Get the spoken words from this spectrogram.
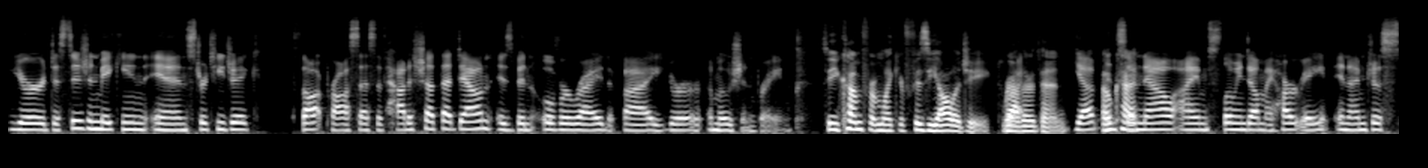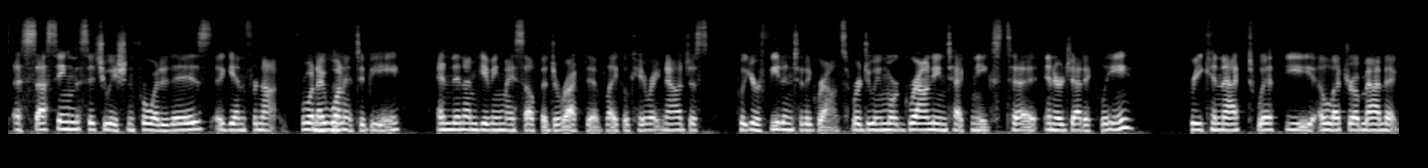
your decision making and strategic thought process of how to shut that down has been override by your emotion brain. So you come from like your physiology rather than Yep. And so now I'm slowing down my heart rate and I'm just assessing the situation for what it is, again for not for what I mm-hmm. want it to be, and then I'm giving myself a directive like okay, right now just put your feet into the ground. So we're doing more grounding techniques to energetically reconnect with the electromagnetic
